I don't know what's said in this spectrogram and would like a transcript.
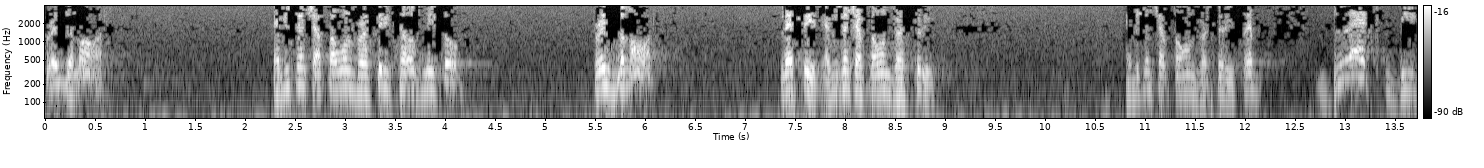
Praise the Lord. Ephesians chapter 1, verse 3 tells me so. Praise the Lord. Let's see. Ephesians chapter 1, verse 3. Ephesians chapter 1, verse 3 said, Blessed be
